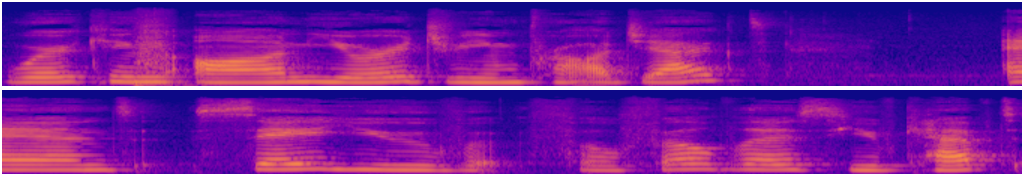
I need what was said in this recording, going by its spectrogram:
working on your dream project. And say you've fulfilled this, you've kept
